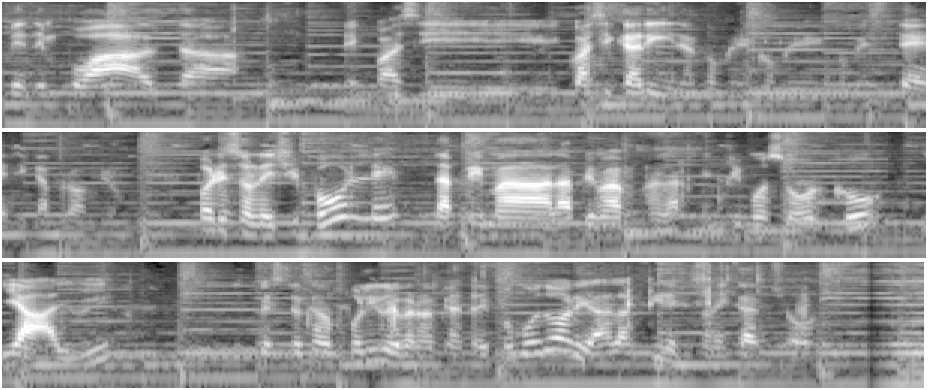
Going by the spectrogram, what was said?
vede un po' alta, è quasi, quasi carina come, come, come estetica proprio. Poi ci sono le cipolle, la prima, la prima, il primo solco, gli agli, questo campo libero per una pianta di pomodori, alla fine ci sono i carciofi.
